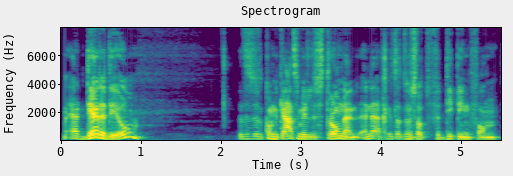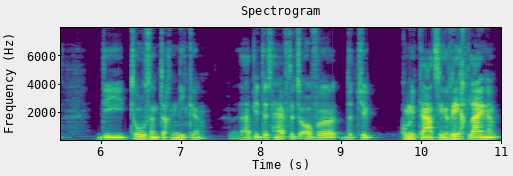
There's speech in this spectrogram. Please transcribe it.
Het derde deel, dat is de communicatiemiddelen stroomlijn. En eigenlijk is dat een soort verdieping van die tools en technieken heb je dus, heeft het over dat je communicatierichtlijnen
